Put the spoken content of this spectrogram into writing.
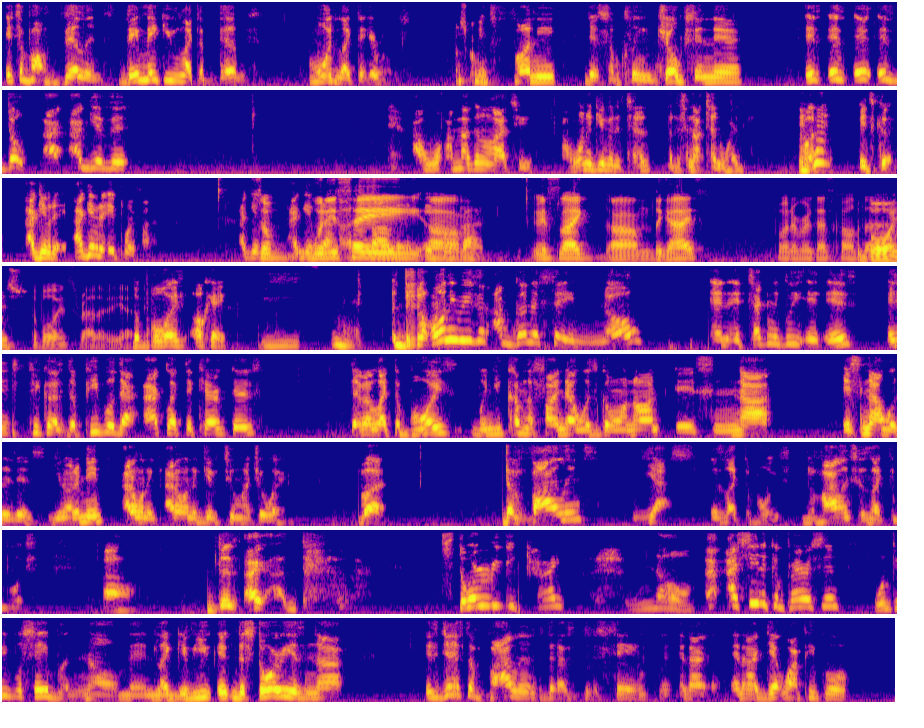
It's about villains. They make you like the villains more than like the heroes. That's cool. It's funny. There's some clean jokes in there. It, it, it, it's dope. I, I give it. I I'm not gonna lie to you. I want to give it a ten, but it's not ten worthy. but it's good. I give it. A, I give it an eight point five. I give So it, I give would it you a say, solid 8.5. um, It's like um the guys, whatever that's called. The boys. The boys, rather. Yeah. The boys. Okay. The only reason I'm gonna say no, and it technically it is, is because the people that act like the characters that are like the boys, when you come to find out what's going on, it's not. It's not what it is. You know what I mean? I don't want to. I don't want to give too much away, but the violence, yes, is like the boys. The violence is like the boys. Uh, the I, I story kind no. I, I see the comparison when people say but no man. Like if you if the story is not it's just the violence that's the same. And i and i get why people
